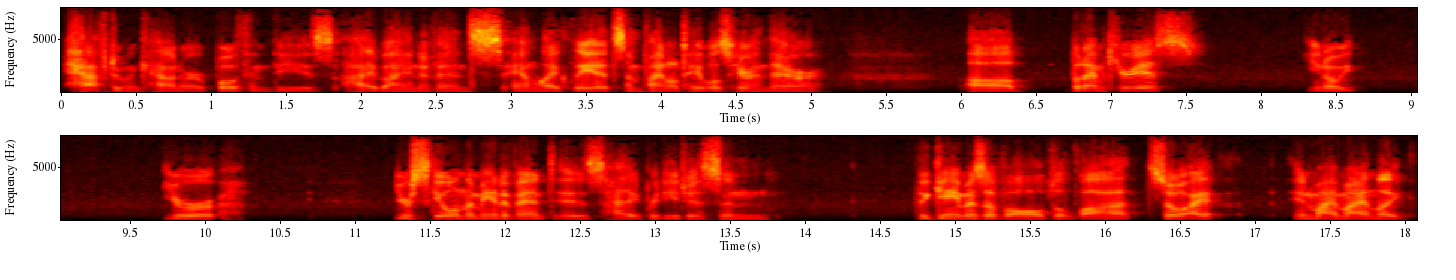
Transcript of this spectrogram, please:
have to encounter, both in these high buy-in events and likely at some final tables here and there. Uh, but I'm curious, you know, your your skill in the main event is highly prodigious, and the game has evolved a lot. So I, in my mind, like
